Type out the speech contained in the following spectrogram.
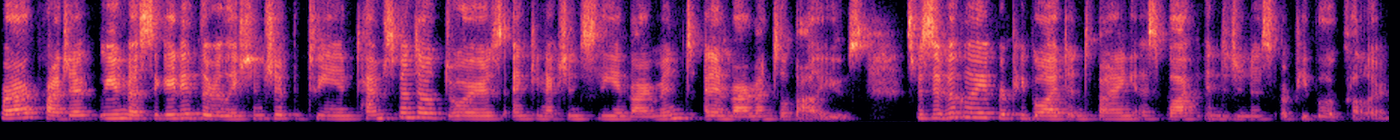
For our project, we investigated the relationship between time spent outdoors and connections to the environment and environmental values, specifically for people identifying as Black, Indigenous, or people of color,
